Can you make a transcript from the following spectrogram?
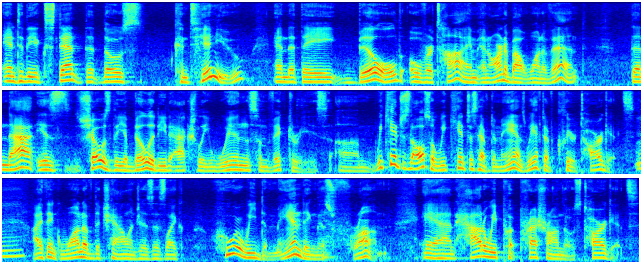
and to the extent that those continue and that they build over time and aren't about one event, then that is shows the ability to actually win some victories. Um, we can't just also we can't just have demands. We have to have clear targets. Mm-hmm. I think one of the challenges is like, who are we demanding this from, and how do we put pressure on those targets?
